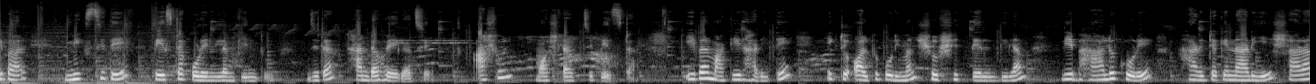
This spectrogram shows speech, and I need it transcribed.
এবার মিক্সিতে পেস্টটা করে নিলাম কিন্তু, যেটা ঠান্ডা হয়ে গেছে। আসল মশলার যে পেস্টটা। এবার মাটির হাঁড়িতে একটু অল্প পরিমাণ সর্ষের তেল দিলাম, দিয়ে ভালো করে হাঁড়িটাকে নাড়িয়ে সারা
